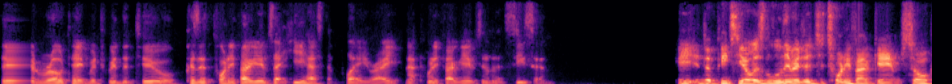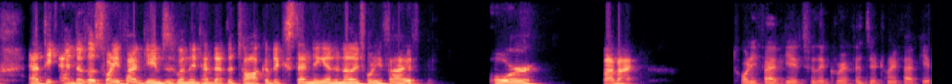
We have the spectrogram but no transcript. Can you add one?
they would rotate between the two because it's 25 games that he has to play, right? Not 25 games in the season. He, the PTO is limited to 25 games. So at the end of those 25 games is when they'd have to have the talk of extending it another 25 or bye bye. 25 games for the Griffins or 25 games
